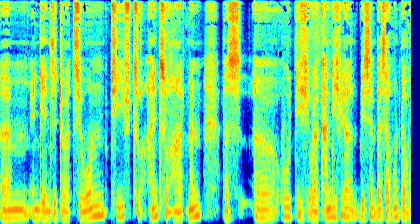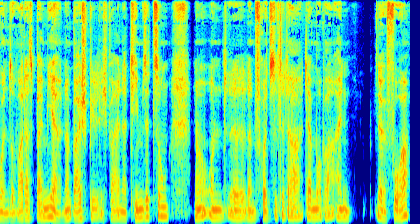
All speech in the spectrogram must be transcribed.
ähm, in den Situationen tief zu einzuatmen, das äh, holt dich oder kann dich wieder ein bisschen besser runterholen. So war das bei mir. Ne? Beispiel, ich war in einer Teamsitzung ne, und äh, dann frötzelte da der Mobber ein äh, vor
